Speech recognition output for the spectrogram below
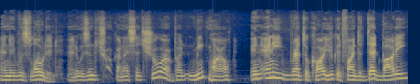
And it was loaded and it was in the trunk. And I said, sure. But meanwhile, in any rental car, you could find a dead body,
